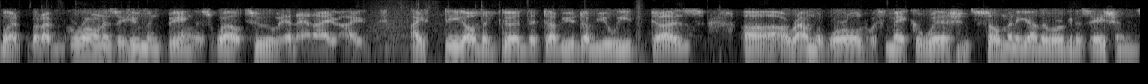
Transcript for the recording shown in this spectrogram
but but i've grown as a human being as well too. And and i i i see all the good that wwe does uh, around the world with Make a Wish and so many other organizations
